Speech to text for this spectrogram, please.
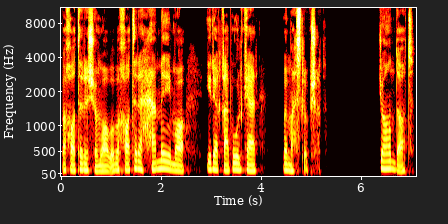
به خاطر شما و به خاطر همه ما ایره قبول کرد و مصلوب شد. جان داد.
